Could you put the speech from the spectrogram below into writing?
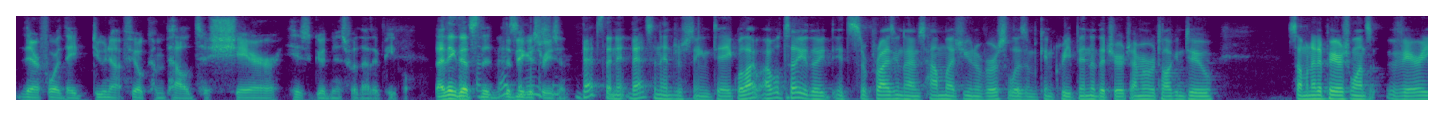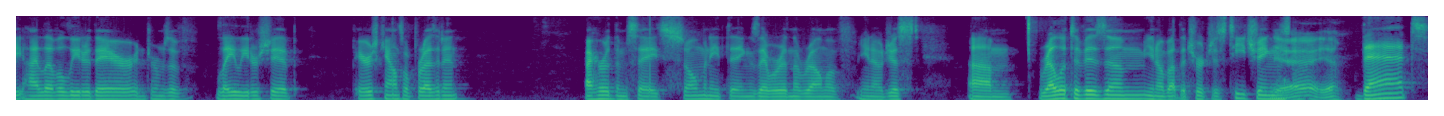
therefore they do not feel compelled to share his goodness with other people. I think that's, the, an the biggest reason. That's the that's an interesting take. Well, I, I will tell you that it's surprising times how much universalism can creep into the church. I remember talking to someone at a parish once, very high level leader there in terms of lay leadership, parish council president. I heard them say so many things that were in the realm of, you know, just um, relativism, you know, about the church's teachings. Yeah, yeah. That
